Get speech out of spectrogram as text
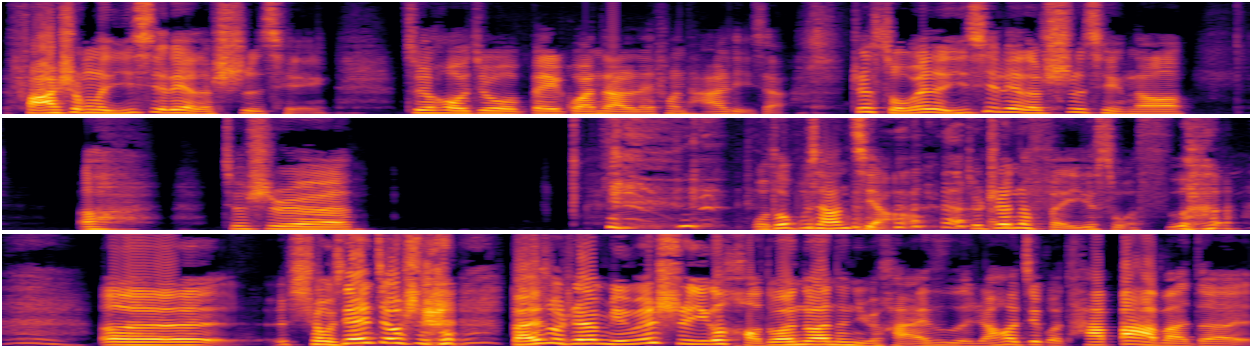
发生了一系列的事情，最后就被关在了雷峰塔底下。这所谓的一系列的事情呢，啊，就是。我都不想讲，就真的匪夷所思。呃，首先就是白素贞明明是一个好端端的女孩子，然后结果她爸爸的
